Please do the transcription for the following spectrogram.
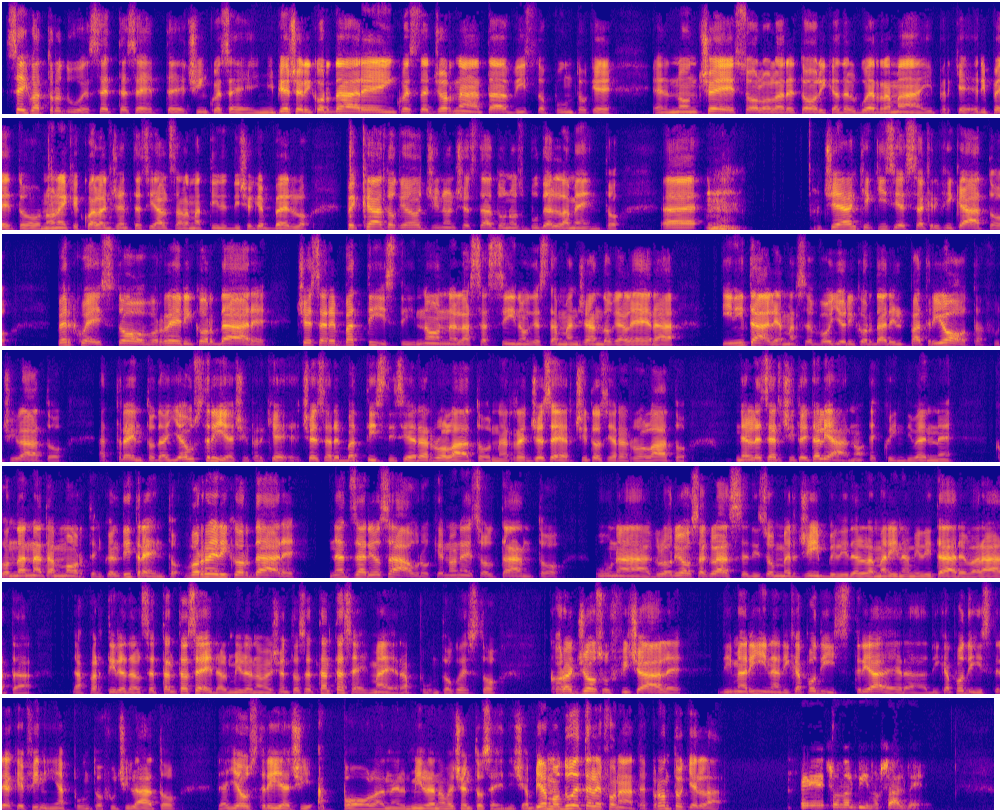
642 7756. Mi piace ricordare in questa giornata, visto appunto che eh, non c'è solo la retorica del guerra mai, perché ripeto, non è che qua la gente si alza la mattina e dice che bello, peccato che oggi non c'è stato uno sbudellamento. Eh, c'è anche chi si è sacrificato per questo, vorrei ricordare Cesare Battisti, non l'assassino che sta mangiando galera in Italia, ma se voglio ricordare il patriota fucilato a Trento dagli austriaci perché Cesare Battisti si era arruolato nel Regge Esercito, si era arruolato nell'esercito italiano e quindi venne condannato a morte in quel di Trento. Vorrei ricordare Nazario Sauro che non è soltanto una gloriosa classe di sommergibili della Marina Militare varata a partire dal 76, dal 1976, ma era appunto questo coraggioso ufficiale di Marina di Capodistria, era di Capodistria che finì appunto fucilato dagli austriaci a Pola nel 1916. Abbiamo due telefonate, pronto chi è là? Eh, sono Albino, salve.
